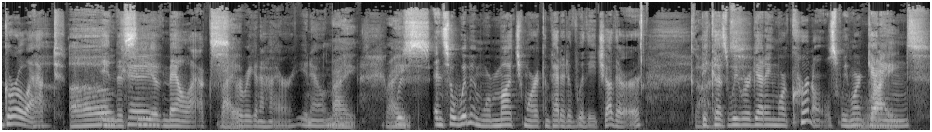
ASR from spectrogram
girl act in the sea of male acts Right. are we going to hire? You know, Right, right. Was and so women were much more competitive with each other Got because it. we were getting more kernels. We weren't getting Right.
